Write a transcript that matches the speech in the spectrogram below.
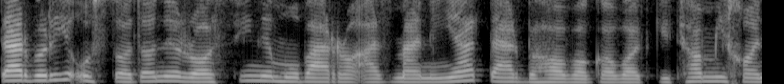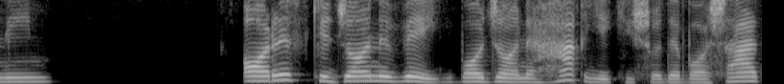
درباره استادان راستین مبرا از منیت در بهاواگاواد گیتا می‌خوانیم عارف که جان وی با جان حق یکی شده باشد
